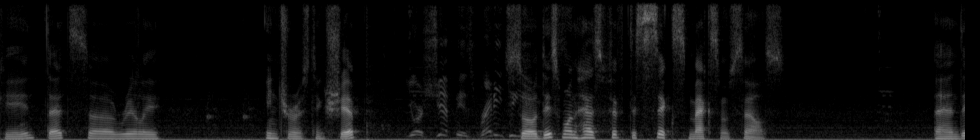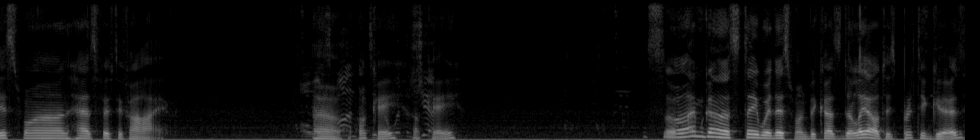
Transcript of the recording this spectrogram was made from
Okay, that's a really interesting ship. Ship is ready to So use. this one has 56 maximum cells. And this one has 55. Always Oh, okay, ship. okay. So I'm gonna stay with this one because the layout is pretty good.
